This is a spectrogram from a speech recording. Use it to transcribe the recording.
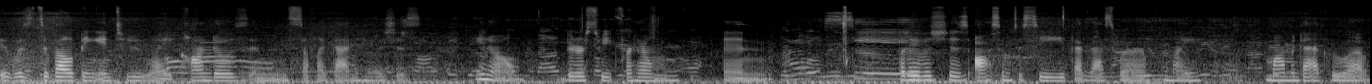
it was developing into like condos and stuff like that and he was just you know bittersweet for him. And but it was just awesome to see that that's where my mom and dad grew up.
